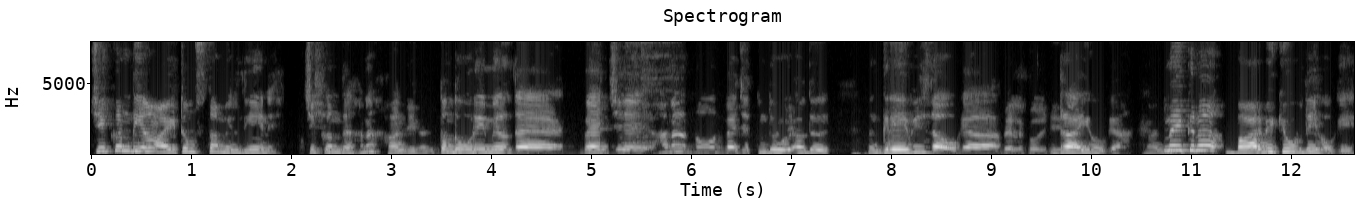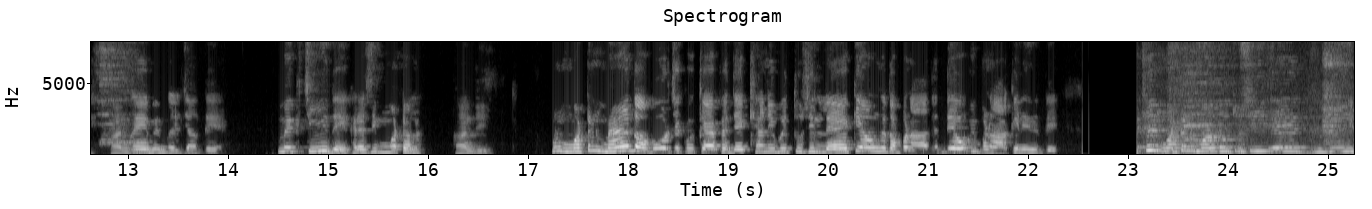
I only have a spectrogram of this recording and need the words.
ਚਿਕਨ ਦੀਆਂ ਆਈਟਮਸ ਤਾਂ ਮਿਲਦੀਆਂ ਨੇ। ਚਿਕਨ ਦਾ ਹਨਾ? ਹਾਂਜੀ ਹਾਂਜੀ। ਤੰਦੂਰੀ ਮਿਲਦਾ ਹੈ ਵੈਜ ਹਨਾ? ਨੌਨ ਵੈਜ ਤੰਦੂਰ ਉਹਦੇ ਗ੍ਰੇਵੀਜ਼ ਦਾ ਹੋ ਗਿਆ ਬਿਲਕੁਲ ਜੀ। ਡਰਾਈ ਹੋ ਗਿਆ। ਹਾਂਜੀ। ਮੈਂ ਇੱਕ ਨਾ ਬਾਰਬੀਕਿਊ ਦੀ ਹੋ ਹਾਂਜੀ। ਇਹ ਵੀ ਮਿਲ ਜਾਂਦੇ ਆ। ਮੈਂ ਇੱਕ ਚੀਜ਼ ਦੇਖ ਰਿਹਾ ਸੀ ਮਟਨ। ਹਾਂਜੀ। ਹੁਣ ਮਟਨ ਮੈਂ ਤਾਂ ਹੋਰ ਚ ਕੋਈ ਕੈਫੇ ਦੇਖਿਆ ਨਹੀਂ ਬਈ ਤੁਸੀਂ ਲੈ ਕੇ ਆਓਗੇ ਤਾਂ ਬਣਾ ਦਿੰਦੇ ਉਹ ਵੀ ਬਣਾ ਕੇ ਨਹੀਂ ਦਿੰਦੇ। ਇੱਥੇ ਮਟਨ ਮੰਨ ਲਓ ਤੁਸੀਂ ਇਹ ਤੁਸੀਂ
